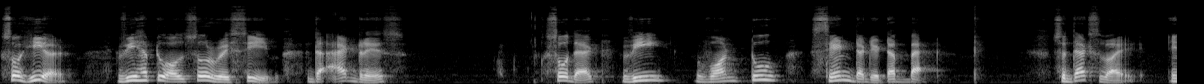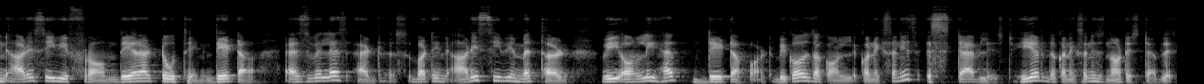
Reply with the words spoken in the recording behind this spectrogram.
So here we have to also receive the address so that we want to send the data back. So that's why in recv from there are two things data as well as address. But in recv method we only have data part because the con- connection is established. Here the connection is not established.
